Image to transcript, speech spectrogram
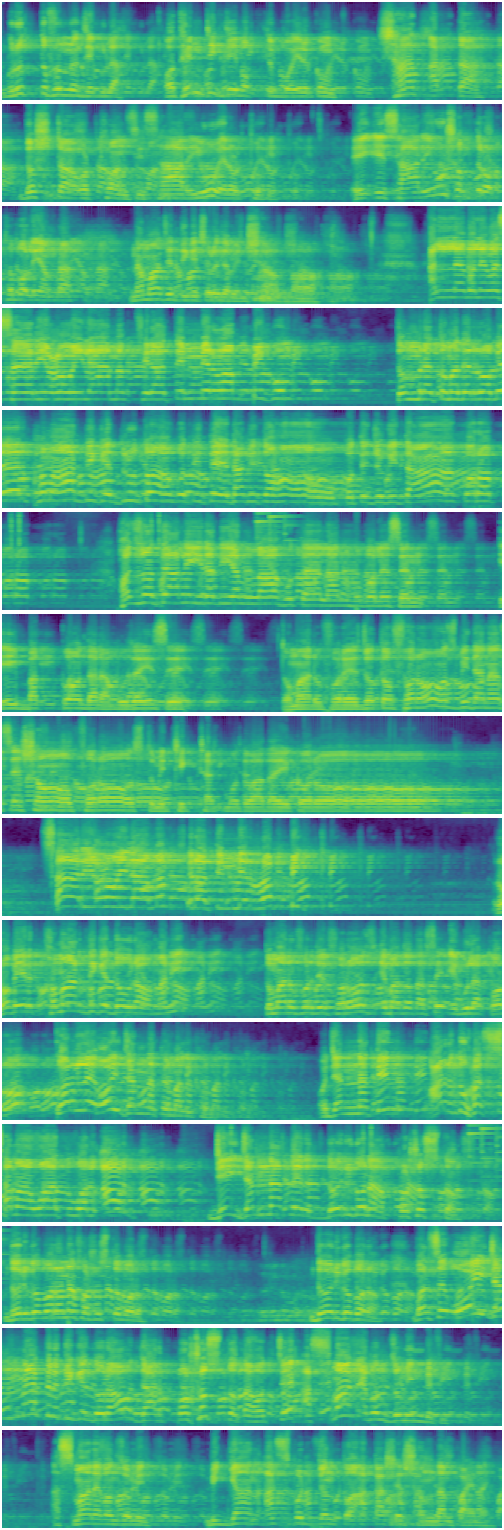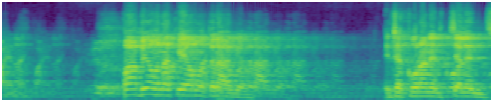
গুরুত্বপূর্ণ যেগুলা অথেন্টিক যে বক্তব্য, এরকম সাত, আটটা, দশটা অর্থ আনছি। সারিউ এর অর্থ কি? এই এই সারিউ শব্দের অর্থ বলে আমরা নামাজের দিকে চলে যাব ইনশাআল্লাহ। আল্লাহ বলে ওয়াসারিউ ইলা মাগফিরাতিম মির রাব্বিকুম। তোমরা তোমাদের রবের ক্ষমার দিকে দ্রুত গতিতে ধাবিত হও, প্রতিযোগিতা করো। হযরত আলী তাআলা আনহু বলেছেন, এই বাক্য দ্বারা বুঝাইছে, তোমার উপরে যত ফরজ বিধান আছে, সব ফরজ তুমি ঠিকঠাক মতো আদায় করো। রবের ক্ষমার দিকে দৌড়াও মানে তোমার উপর যে ফরজ এবাদত আছে, এগুলা করো। করলে ওই জান্নাতের মালিক হবে। ও জান্নাতিন আরদুহাস সামাওয়াতু ওয়াল আরদ। যেই জান্নাতের দৈর্ঘ্য না প্রশস্ত, দৈর্ঘ্য বড় না প্রশস্ত বড়? দৈর্ঘ্য বড়। বলছে, ওই জান্নাতের দিকে দৌড়াও, যার প্রশস্ততা হচ্ছে আসমান এবং জমিন ব্যাপী। আসমান এবং জমিন। বিজ্ঞান আজ পর্যন্ত আকাশের সন্ধান পায় নাই। পাবেও না কেয়ামতের আগে? এটা কোরআনের চ্যালেঞ্জ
